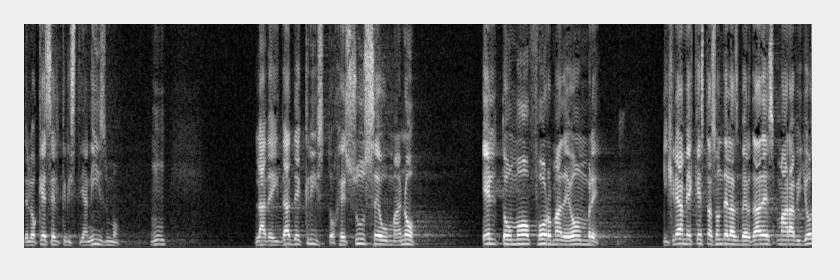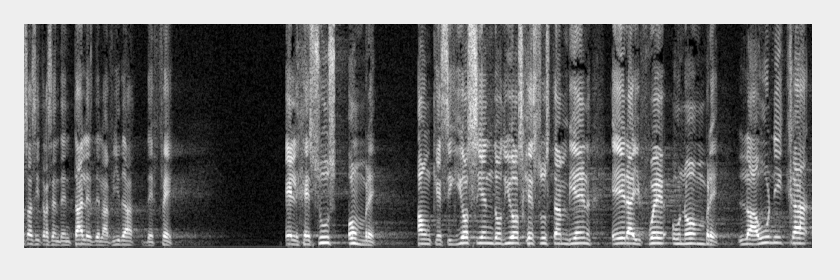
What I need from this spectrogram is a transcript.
lo que es el cristianismo. La deidad de Cristo, Jesús se humanó, Él tomó forma de hombre y créame que estas son de las verdades maravillosas y trascendentales de la vida de fe. El Jesús hombre, aunque siguió siendo Dios, Jesús también era y fue un hombre. La única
